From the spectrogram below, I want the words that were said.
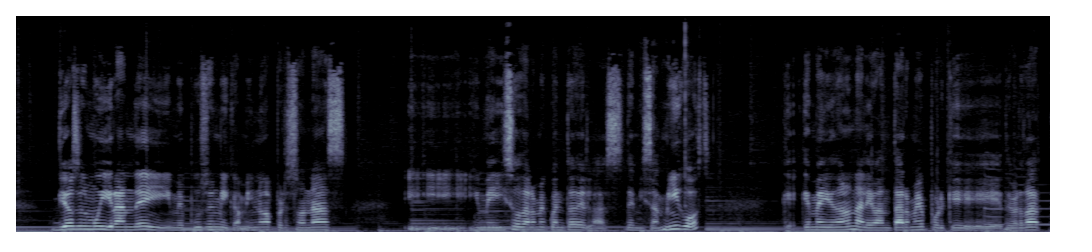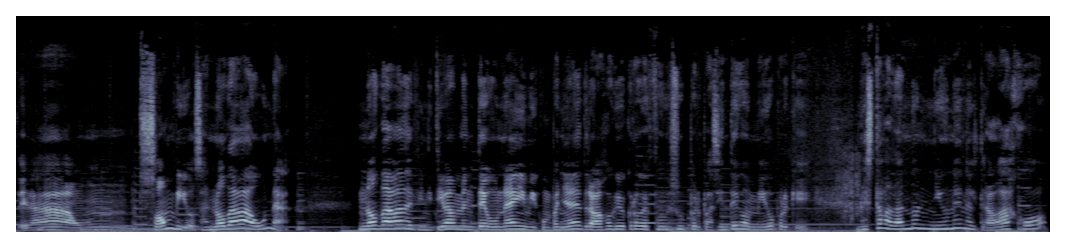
Dios es muy grande y me puso en mi camino a personas y, me hizo darme cuenta de las de mis amigos que, que, me ayudaron a levantarme porque de verdad era un zombie, o sea, no daba una no daba definitivamente una y mi compañera de trabajo que yo creo que fue súper paciente conmigo porque no estaba dando ni una en el trabajo.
